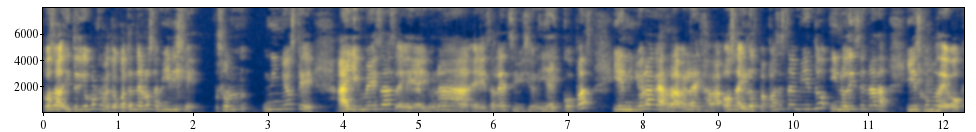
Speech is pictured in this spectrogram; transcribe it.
O sea, y te digo porque me tocó atenderlos a mí y dije, son niños que hay mesas, eh, hay una eh, sala de exhibición y hay copas y el niño la agarraba y la dejaba, o sea, y los papás están viendo y no dicen nada. Y es como de, ok,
